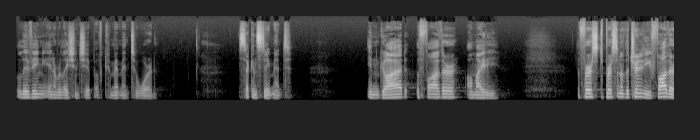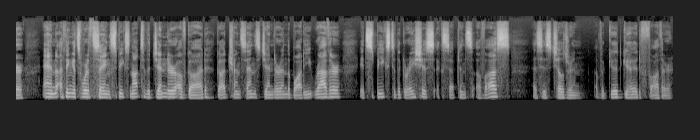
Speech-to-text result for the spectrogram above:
living in a relationship of commitment toward. Second statement in God the Father Almighty the first person of the Trinity, Father, and I think it's worth saying, speaks not to the gender of God. God transcends gender and the body. Rather, it speaks to the gracious acceptance of us as his children, of a good, good Father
